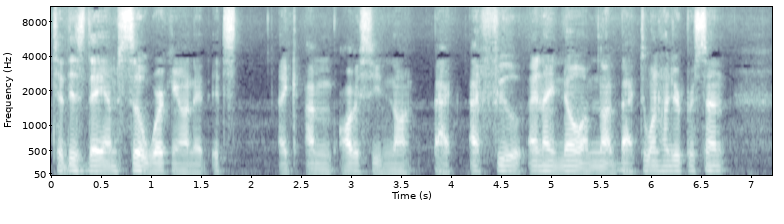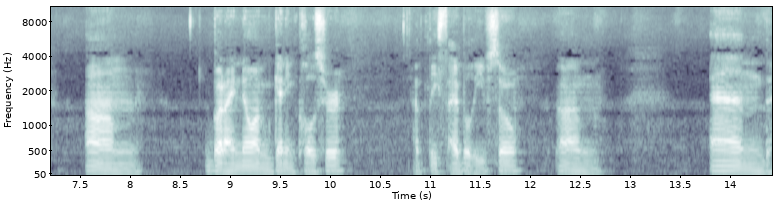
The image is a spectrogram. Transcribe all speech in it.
to this day I'm still working on it. It's like I'm obviously not back I feel and I know I'm not back to 100% um but I know I'm getting closer. At least I believe so. Um, and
